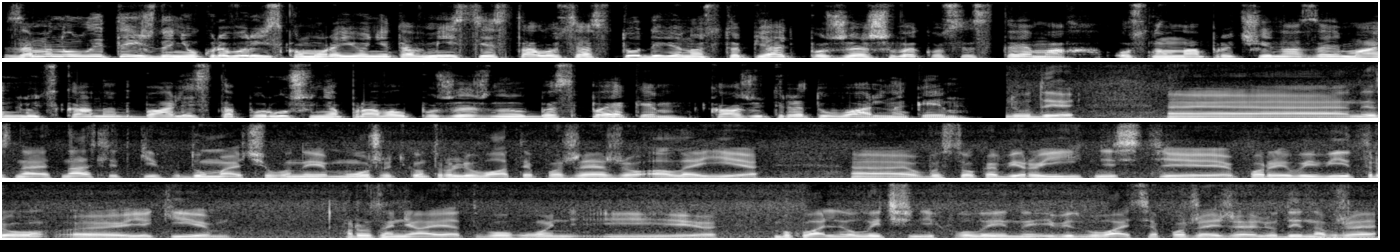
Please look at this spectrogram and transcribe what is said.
За минулий тиждень у Криворізькому районі та в місті сталося 195 пожеж в екосистемах. Основна причина займань людська недбалість та порушення правил пожежної безпеки, кажуть рятувальники. Люди е, не знають наслідків, думають, що вони можуть контролювати пожежу, але є е, висока вірогідність е, пориви вітру, які розганяють вогонь, і буквально личені хвилини і відбувається пожежа. Людина вже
